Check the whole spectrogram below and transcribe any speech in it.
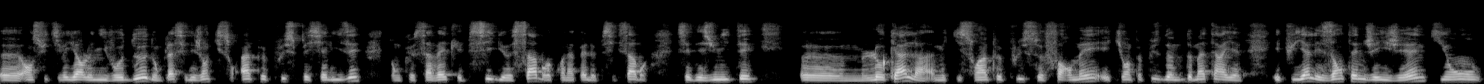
Euh, ensuite, il va y avoir le niveau 2. Donc là, c'est des gens qui sont un peu plus spécialisés. Donc ça va être les psyg sabres qu'on appelle le psyg sabre. C'est des unités euh, locales, mais qui sont un peu plus formées et qui ont un peu plus de, matériel. Et puis il y a les antennes GIGN qui ont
